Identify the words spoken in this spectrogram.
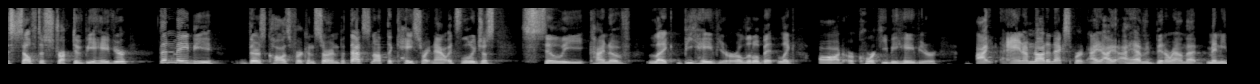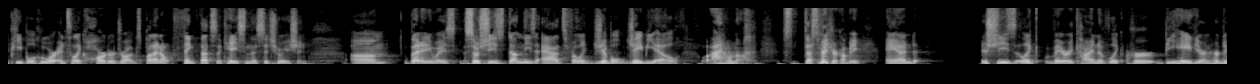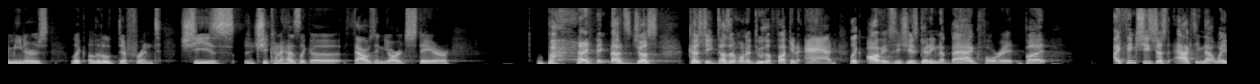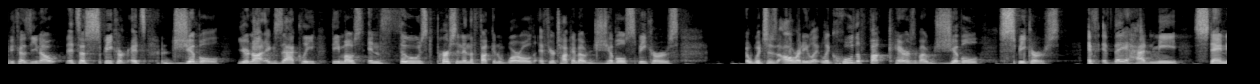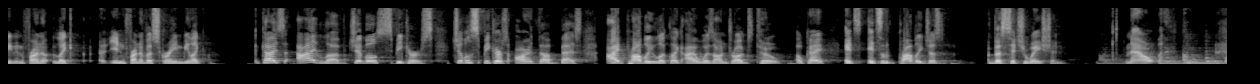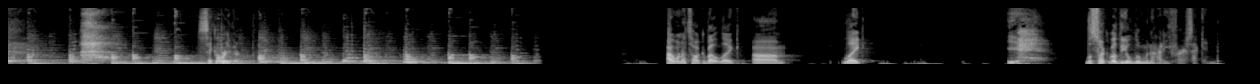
self-destructive behavior, then maybe there's cause for concern, but that's not the case right now. It's literally just silly kind of like behavior or a little bit like odd or quirky behavior. I and I'm not an expert. I, I, I haven't been around that many people who are into like harder drugs, but I don't think that's the case in this situation. Um, but anyways, so she's done these ads for like Jibble, JBL. I don't know. The speaker company. And she's like very kind of like her behavior and her demeanors like a little different. She's she kind of has like a thousand yard stare. But I think that's just because she doesn't want to do the fucking ad. Like, obviously, she's getting the bag for it, but I think she's just acting that way because, you know, it's a speaker, it's Jibble. You're not exactly the most enthused person in the fucking world if you're talking about Jibble speakers, which is already like, like, who the fuck cares about Jibble speakers? If, if they had me standing in front of, like, in front of a screen, be like, Guys, I love Jibble speakers. Jibble speakers are the best. I'd probably look like I was on drugs too, okay? It's it's probably just the situation. Now take a breather. I want to talk about like um like yeah. Let's talk about the Illuminati for a second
